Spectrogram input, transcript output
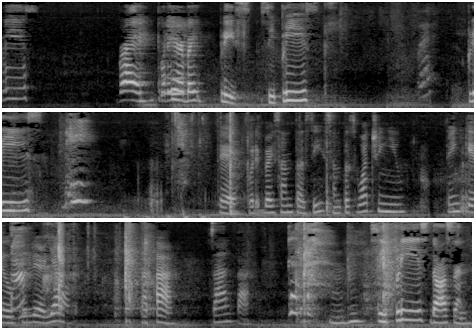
Please. Bray, put it here by... Please. See, please. Please. There, put it by Santa. See, Santa's watching you. Thank you. Put it there. Yeah. Papa. Santa. Mhm. See, please, Dawson.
